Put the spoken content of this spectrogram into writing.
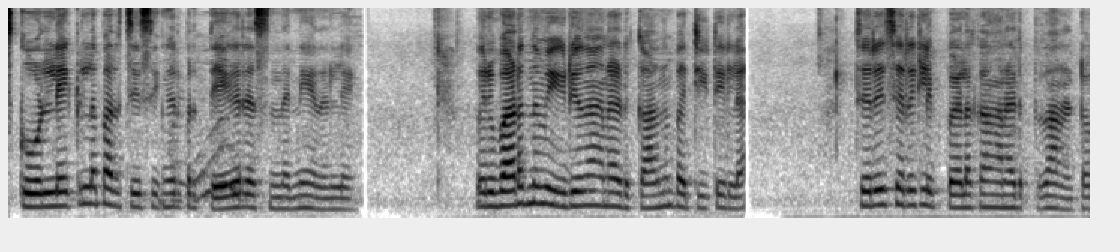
സ്കൂളിലേക്കുള്ള പർച്ചേസിങ് ഒരു പ്രത്യേക രസം തന്നെയാണല്ലേ? ഒരുപാടൊന്നും വീഡിയോ ഒന്നും അങ്ങനെ എടുക്കാനൊന്നും പറ്റിയിട്ടില്ല. ചെറിയ ചെറിയ ക്ലിപ്പുകളൊക്കെ അങ്ങനെ എടുത്തതാണ് കേട്ടോ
